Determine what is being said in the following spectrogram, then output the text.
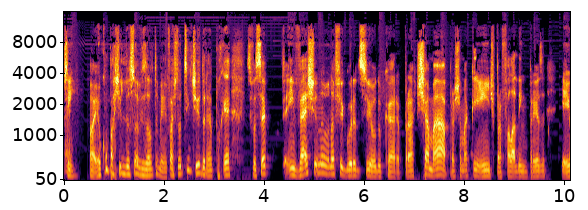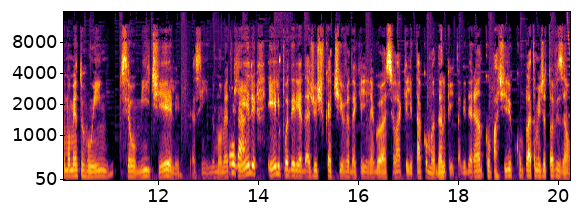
Sim. Ó, eu compartilho da sua visão também. Faz todo sentido, né? Porque se você investe no, na figura do CEO do cara para chamar, para chamar cliente, para falar da empresa, e aí o um momento ruim você omite ele, assim, no momento Exato. que ele ele poderia dar justificativa daquele negócio lá que ele tá comandando, que ele tá liderando, compartilhe completamente a tua visão.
